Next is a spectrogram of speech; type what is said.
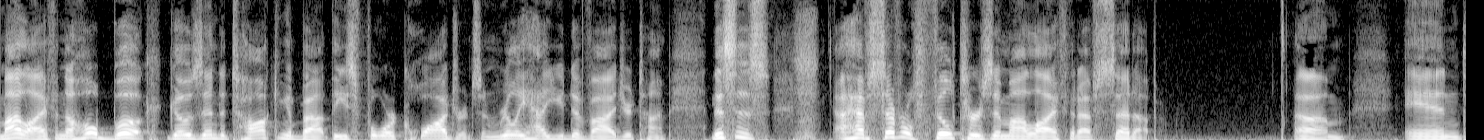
my life. And the whole book goes into talking about these four quadrants and really how you divide your time. This is, I have several filters in my life that I've set up. Um, and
